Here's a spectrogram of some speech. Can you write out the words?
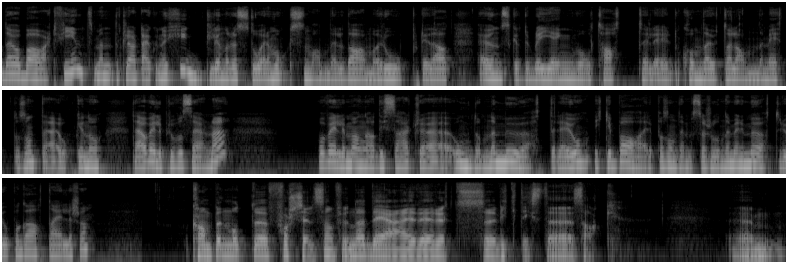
Det har jo bare vært fint, men klart det er jo ikke noe hyggelig når det står en voksen mann eller dame og roper til deg at 'jeg ønsker at du blir gjengvoldtatt', eller 'kom deg ut av landet mitt' og sånt. Det er jo, noe, det er jo veldig provoserende. Og veldig mange av disse her tror jeg ungdommene møter det jo, ikke bare på sånne demonstrasjoner, men de møter det jo på gata ellers òg. Kampen mot eh, forskjellssamfunnet det er Rødts eh, viktigste sak. Um,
